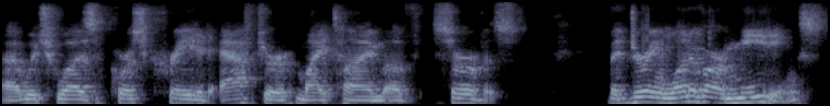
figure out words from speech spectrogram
uh, which was, of course, created after my time of service. But during one of our meetings,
